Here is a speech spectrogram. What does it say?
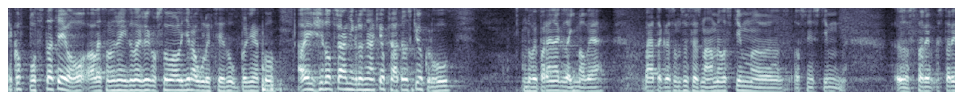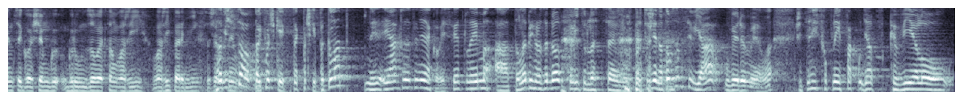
Jako v podstatě jo, ale samozřejmě to tak, že oslovoval lidi na ulici, je to úplně jako... Ale když je to třeba někdo z nějakého přátelského kruhu, to vypadá nějak zajímavě, já takhle jsem se seznámil s tím, eh, vlastně s tím starým, starým cigošem Grunzou, jak tam vaří, vaří perník. Což Ale víš co, tak počkej, tak počkej, tohle, já to takhle jako vysvětlím a tohle bych rozebral celý tuhle scénu, protože na tom jsem si já uvědomil, že ty jsi schopný fakt udělat skvělou,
